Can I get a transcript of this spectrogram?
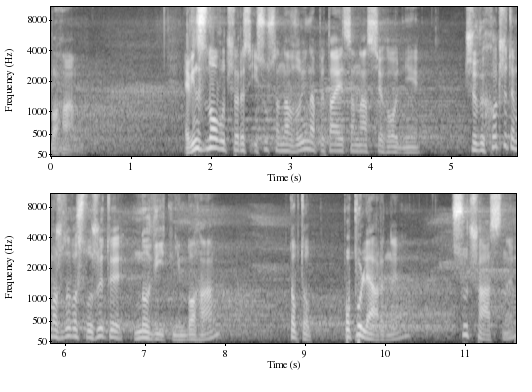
богам? Він знову через Ісуса Навина питається нас сьогодні, чи ви хочете, можливо, служити новітнім богам, тобто популярним, сучасним,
